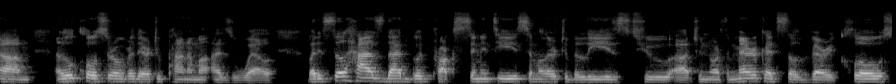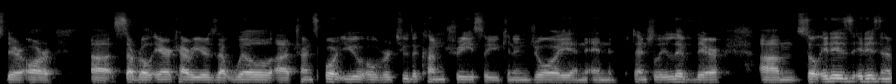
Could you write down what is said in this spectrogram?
um, a little closer over there to Panama as well. But it still has that good proximity, similar to Belize to, uh, to North America. It's still very close. There are uh, several air carriers that will uh, transport you over to the country so you can enjoy and, and potentially live there. Um, so it is, it is in a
